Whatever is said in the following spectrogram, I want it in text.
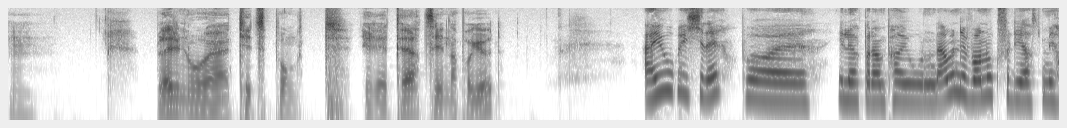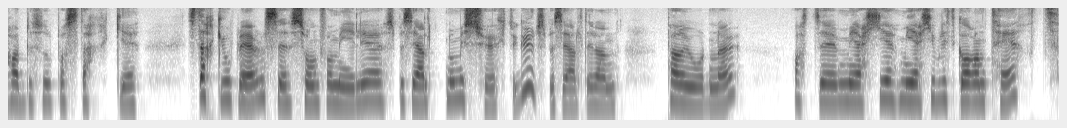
Mm. Ble du noe tidspunkt irritert sinna på Gud? Jeg gjorde ikke det på, eh, i løpet av den perioden der, men det var nok fordi at vi hadde såpass sterke, sterke opplevelser som familie, spesielt når vi søkte Gud, spesielt i den perioden òg. At uh, vi, er ikke, vi, er ikke, blitt garantert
